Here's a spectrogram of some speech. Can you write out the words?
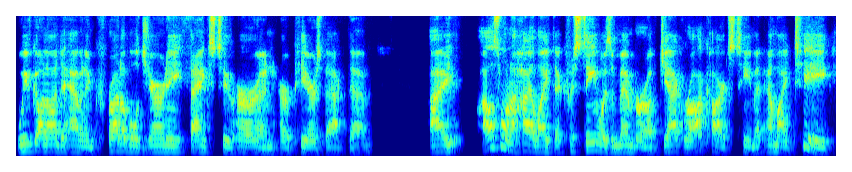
we've gone on to have an incredible journey thanks to her and her peers back then. I also want to highlight that Christine was a member of Jack Rockart's team at MIT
